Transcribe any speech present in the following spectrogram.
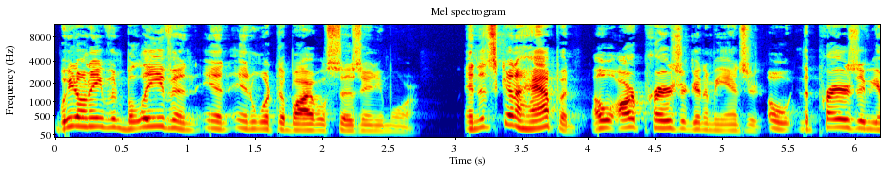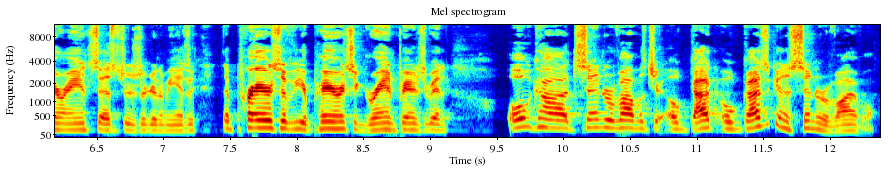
we don't even believe in, in, in what the Bible says anymore. And it's going to happen. Oh, our prayers are going to be answered. Oh, the prayers of your ancestors are going to be answered. The prayers of your parents and grandparents are going to be Oh, God, send revival. Oh, God, oh, God's going to send revival.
